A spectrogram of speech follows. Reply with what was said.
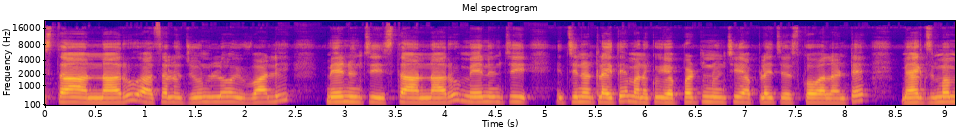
ఇస్తా అన్నారు. అసలు జూన్లో ఇవ్వాలి మే నుంచి ఇస్తా అన్నారు. మే నుంచి ఇచ్చినట్లయితే మనకు ఎప్పటి నుంచి అప్లై చేసుకోవాలంటే మ్యాక్సిమం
